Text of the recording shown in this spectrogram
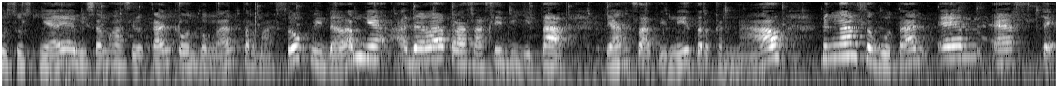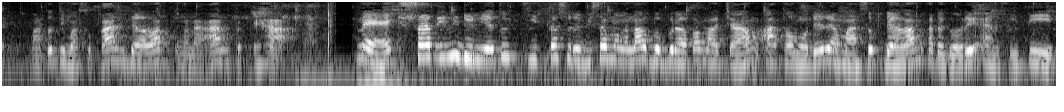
khususnya yang bisa menghasilkan keuntungan termasuk di dalamnya adalah transaksi digital yang saat ini terkenal dengan sebutan NFT patut dimasukkan dalam pengenaan PPh. Next, saat ini dunia tuh kita sudah bisa mengenal beberapa macam atau model yang masuk dalam kategori NFT.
